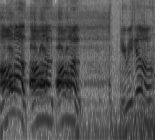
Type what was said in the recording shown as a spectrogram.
All out, all out, all out. Here we go.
